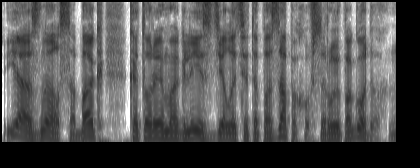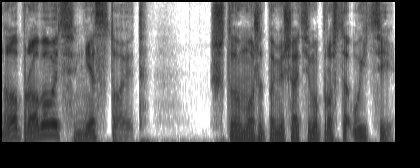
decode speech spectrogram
Я знал собак, которые могли сделать это по запаху в сырую погоду, но пробовать не стоит». «Что может помешать ему просто уйти?»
